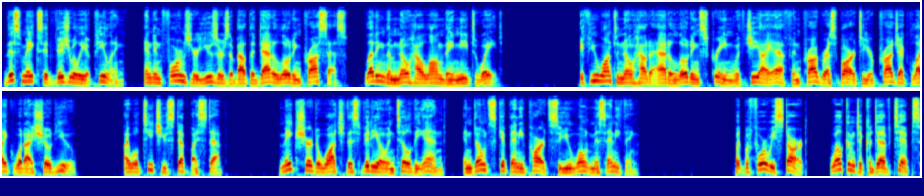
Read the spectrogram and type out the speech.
This makes it visually appealing, and informs your users about the data loading process, letting them know how long they need to wait. If you want to know how to add a loading screen with GIF and progress bar to your project like what I showed you, I will teach you step by step. Make sure to watch this video until the end, and don't skip any parts so you won't miss anything. But before we start, welcome to Ka-Dev Tips,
